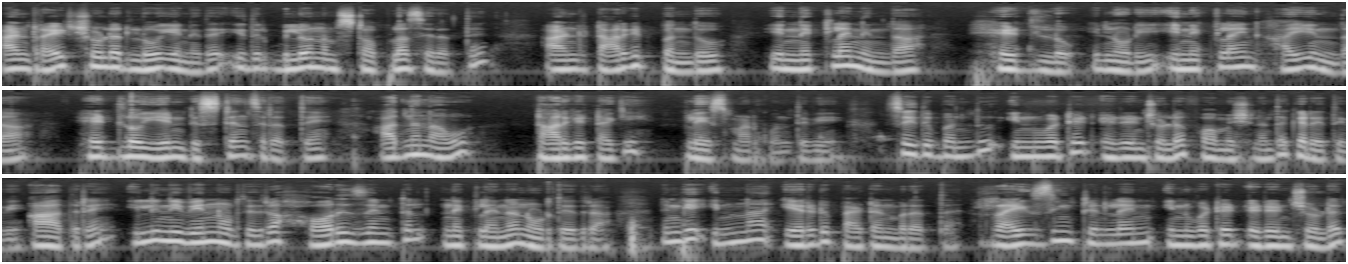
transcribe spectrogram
ಆ್ಯಂಡ್ ರೈಟ್ ಶೋಲ್ಡರ್ ಲೋ ಏನಿದೆ, ಇದ್ರ ಬಿಲೋ ನಮ್ಮ ಸ್ಟಾಪ್ ಲಾಸ್ ಇರುತ್ತೆ. ಆ್ಯಂಡ್ ಟಾರ್ಗೆಟ್ ಬಂದು ಈ ನೆಕ್ಲೈನಿಂದ ಹೆಡ್ ಲೋ ಇಲ್ಲಿ ನೋಡಿ, ಈ ನೆಕ್ಲೈನ್ ಹೈಯಿಂದ ಹೆಡ್ ಲೋ ಏನು ಡಿಸ್ಟೆನ್ಸ್ ಇರುತ್ತೆ ಅದನ್ನ ನಾವು ಟಾರ್ಗೆಟಾಗಿ ಪ್ಲೇಸ್ ಮಾಡ್ಕೊತೀವಿ. ಸೊ ಇದು ಬಂದು inverted head and shoulder formation ಅಂತ ಕರಿತೀವಿ. ಆದರೆ, ಇಲ್ಲಿ ನೀವೇನು ನೋಡ್ತಿದ್ರ ಹಾರಿಸೆಂಟಲ್ ನೆಕ್ಲೈನ್ನ ನೋಡ್ತಿದ್ರ ನಿಮಗೆ ಇನ್ನೂ ಎರಡು ಪ್ಯಾಟರ್ನ್ ಬರುತ್ತೆ. Rising trend line inverted head and shoulder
